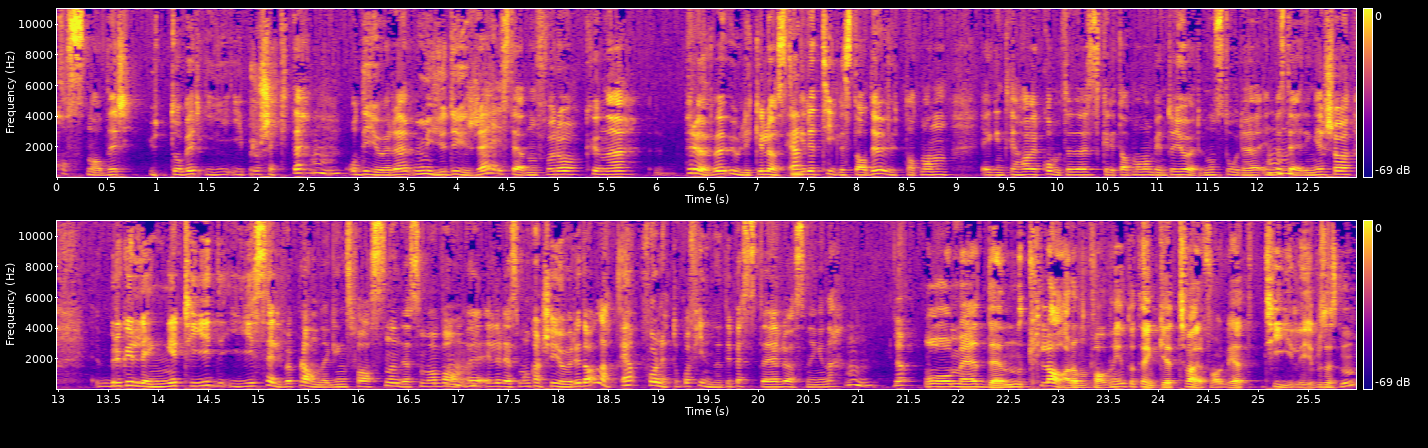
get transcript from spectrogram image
kostnader utover i, i prosjektet. Og de gjør det mye dyrere istedenfor å kunne prøve ulike løsninger Ja. i et tidlig stadie uten at man egentlig har kommet til det skrittet at man har begynt å gjøre noen store investeringer. Så bruker lengre tid i selve planleggingsfasen enn det som, var van eller det som man kanskje gjør i dag. Da, Ja. For nettopp å finne de beste løsningene. Ja, og med den klare anbefalingen til å tenke tverrfaglighet tidlig i prosessen,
